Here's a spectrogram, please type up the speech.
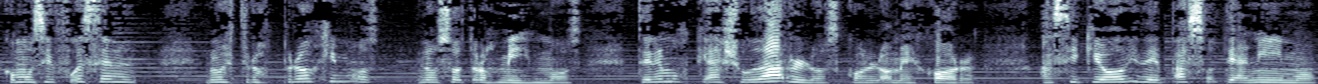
como si fuesen nuestros prójimos nosotros mismos. Tenemos que ayudarlos con lo mejor. Así que hoy de paso te animo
